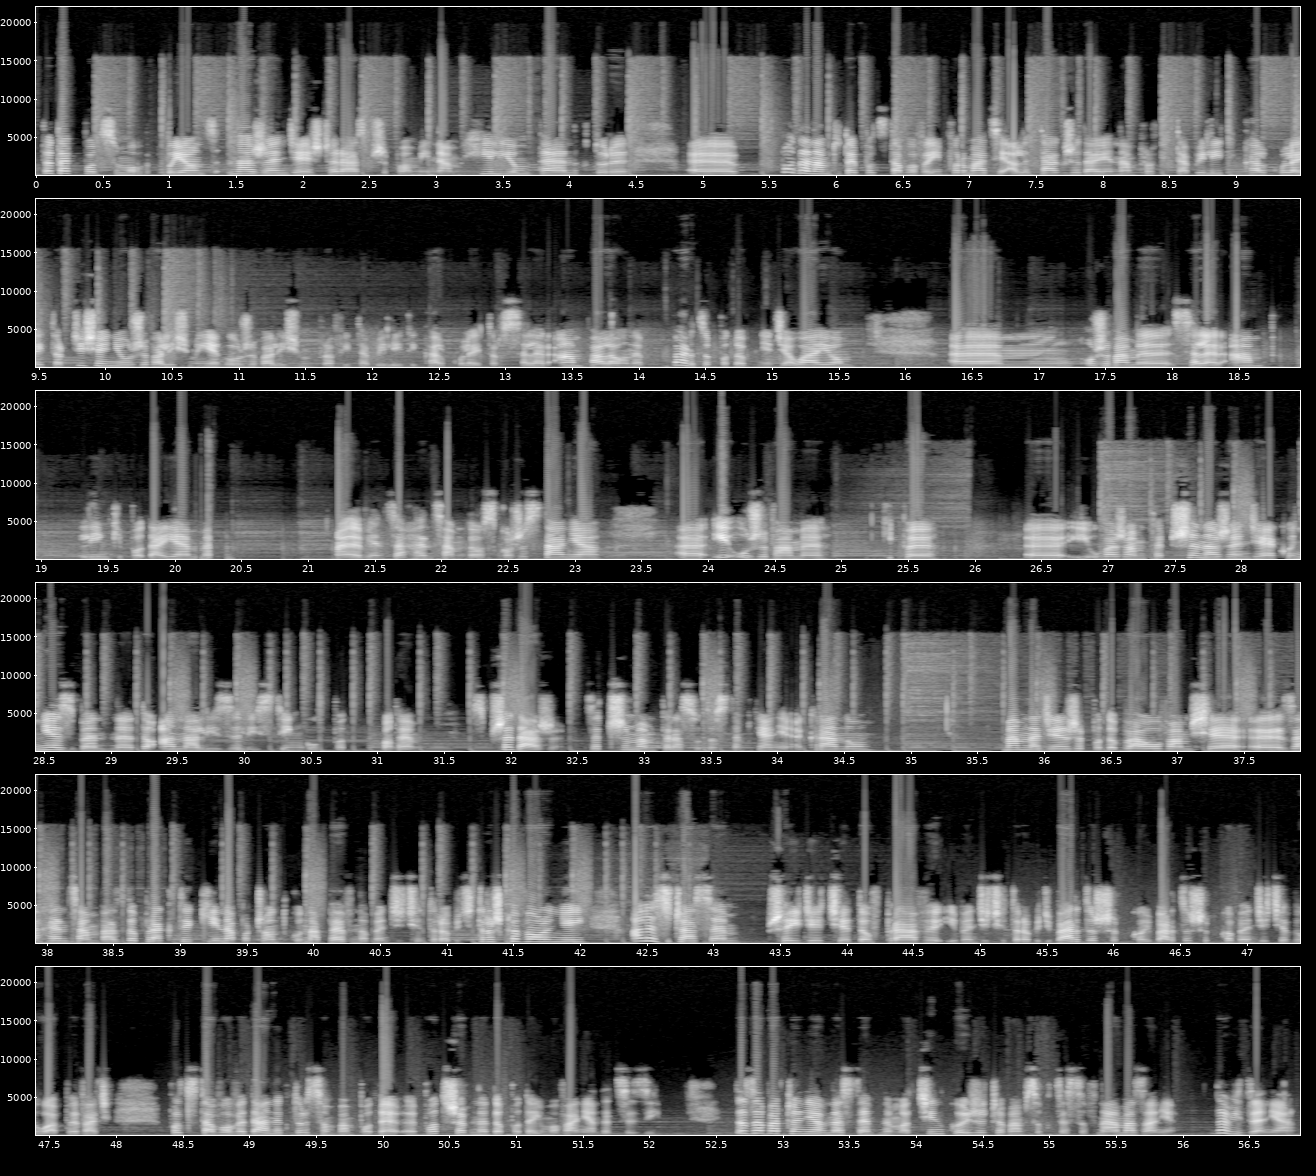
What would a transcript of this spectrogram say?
To tak podsumowując, narzędzie jeszcze raz przypominam Helium 10, który e, poda nam tutaj podstawowe informacje, ale także daje nam Profitability Calculator. Dzisiaj nie używaliśmy jego, używaliśmy Profitability Calculator Seller Amp, ale one bardzo podobnie działają. Um, używamy Seller Amp, linki podajemy, e, więc zachęcam do skorzystania e, i używamy ekipy E, i uważam te trzy narzędzia jako niezbędne do analizy listingów pod kątem sprzedaży. Zatrzymam teraz udostępnianie ekranu. Mam nadzieję, że podobało Wam się. E, zachęcam Was do praktyki. Na początku na pewno będziecie to robić troszkę wolniej, ale z czasem przejdziecie do wprawy i będziecie to robić bardzo szybko i bardzo szybko będziecie wyłapywać podstawowe dane, które są Wam potrzebne do podejmowania decyzji. Do zobaczenia w następnym odcinku i życzę Wam sukcesów na Amazonie. Do widzenia.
